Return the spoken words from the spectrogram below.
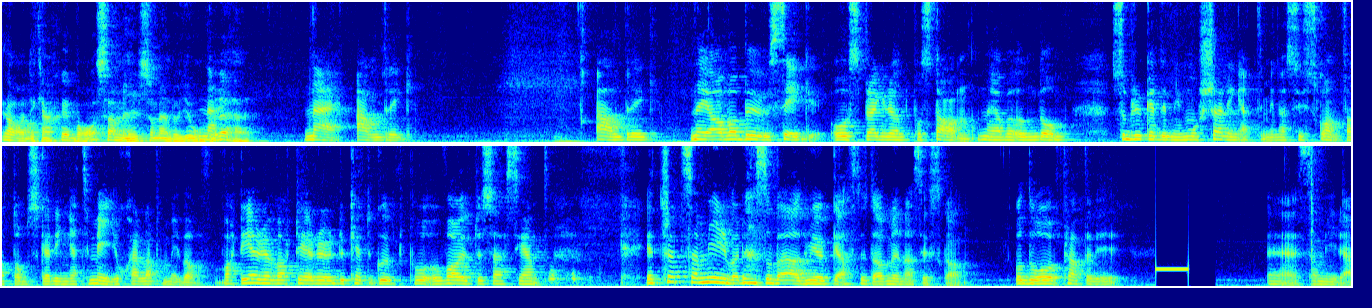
ja, det kanske var Samir som ändå gjorde Nej. det här? Nej, aldrig. Aldrig. När jag var busig och sprang runt på stan när jag var ungdom så brukade min morsa ringa till mina syskon för att de ska ringa till mig och skälla på mig. Vart är du? Vart är du? Du kan inte gå ut på och vara ute så här sent. Jag tror att Samir var den som var ödmjukast utav mina syskon. Och då pratade vi eh, Samira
